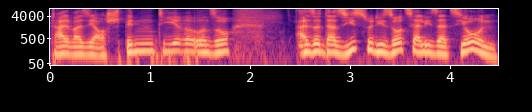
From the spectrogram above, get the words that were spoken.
teilweise auch Spinnentiere und so. Also da siehst du die Sozialisation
